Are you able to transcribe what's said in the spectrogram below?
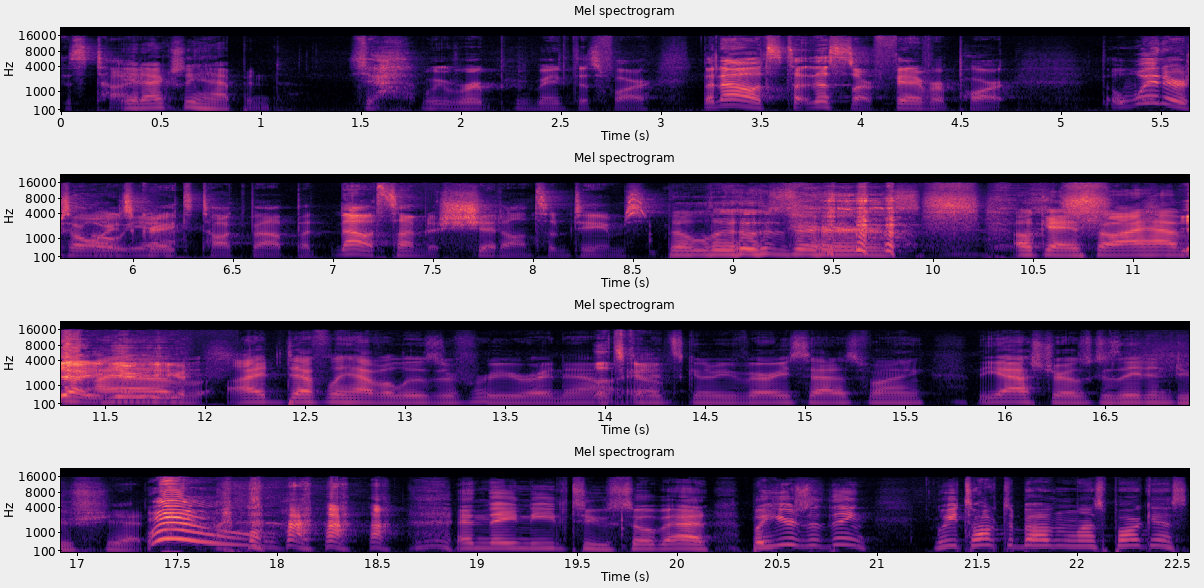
is tight. It actually happened. yeah, we were we made it this far, but now it's t- this is our favorite part. The winners are always Oh, yeah. great to talk about, but now it's time to shit on some teams. The losers. okay, so I have, Yeah, I, you- you- have I definitely have a loser for you right now, Let's and it's going to be very satisfying. The Astros because they didn't do shit. Woo! and they need to so bad. But here's the thing: we talked about in the last podcast.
